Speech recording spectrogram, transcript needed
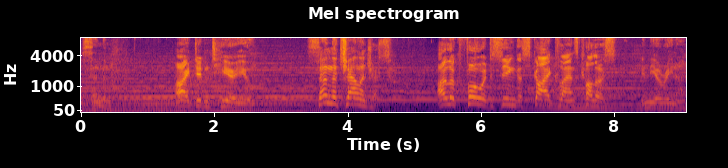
Send them. I didn't hear you. Send the challengers. I look forward to seeing the Sky Clan's colors in the arena.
